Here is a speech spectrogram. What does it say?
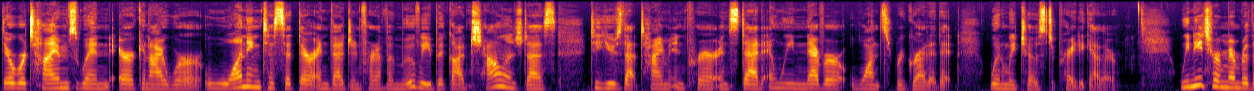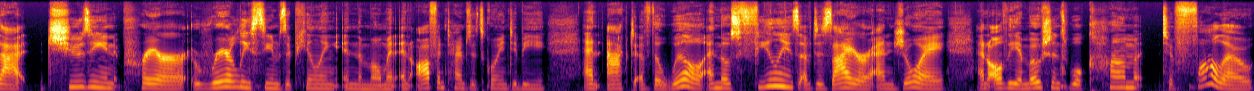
there were times when Eric and I were wanting to sit there and veg in front of a movie, but God challenged us to use that time in prayer instead. And we never once regretted it when we chose to pray together. We need to remember that choosing prayer rarely seems appealing in the moment, and oftentimes it's going to be an act of the will, and those feelings of desire and joy and all the emotions will come to follow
